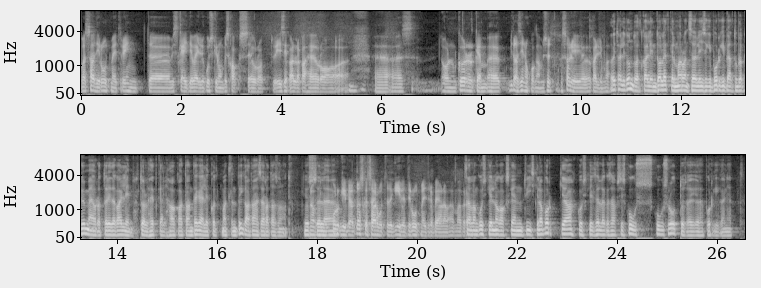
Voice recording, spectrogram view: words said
fassaadi ruutmeetri hind vist käidi välja kuskil umbes kaks eurot või isegi alla kahe euro mm on kõrgem, äh, mida sinu kogemus ütleb, kas oli äh, kallim ka? ta oli tunduvalt kallim, tol hetkel ma arvan, et see oli isegi purgi pealt võib-olla kümme eurot oli ta kallim tol hetkel, aga ta on tegelikult, ma ütlen, igatahes ära tasunud. just no, selle. purgi pealt, oskad sa arvutada kiirelt ruutmeetri peale? seal on kuskil no kakskümmend viis kilo purk ja kuskil sellega saab siis kuus, kuus ruutu sai purgiga, nii et.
